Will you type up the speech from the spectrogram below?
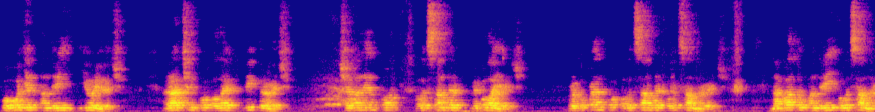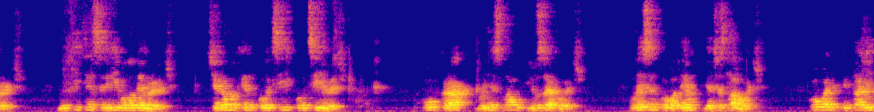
Погодін Андрій Юрійович, Радченко Олег Вікторович, Чаваненко Олександр Миколайович, Прокопенко Олександр Олександрович, Набатов Андрій Олександрович, Нікітін Сергій Володимирович, Черемохин Олексій Олексійович, Ковкрак Броніслав Юзефович, Лисенко Вадим В'ячеславович, Коваль Віталій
